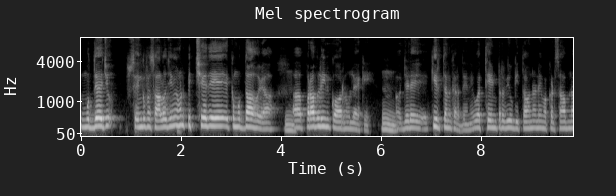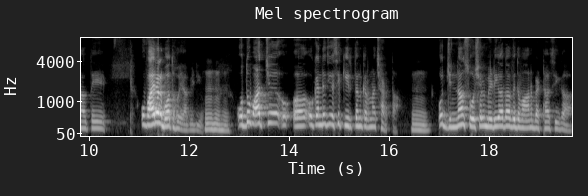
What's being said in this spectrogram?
ਮੁੱਦੇ 'ਚ ਸਿੰਘ ਫਸਾ ਲਓ ਜਿਵੇਂ ਹੁਣ ਪਿੱਛੇ ਜੇ ਇੱਕ ਮੁੱਦਾ ਹੋਇਆ ਪ੍ਰਭਲੀਨ ਕੌਰ ਨੂੰ ਲੈ ਕੇ ਜਿਹੜੇ ਕੀਰਤਨ ਕਰਦੇ ਨੇ ਉਹ ਇੱਥੇ ਇੰਟਰਵਿਊ ਕੀਤਾ ਉਹਨਾਂ ਨੇ ਮੱਕੜ ਸਾਹਿਬ ਨਾਲ ਤੇ ਉਹ ਵਾਇਰਲ ਬਹੁਤ ਹੋਇਆ ਵੀਡੀਓ ਹੂੰ ਹੂੰ ਉਦੋਂ ਬਾਅਦ ਚ ਉਹ ਕਹਿੰਦੇ ਜੀ ਅਸੀਂ ਕੀਰਤਨ ਕਰਨਾ ਛੱਡਤਾ। ਹੂੰ। ਉਹ ਜਿੰਨਾ ਸੋਸ਼ਲ ਮੀਡੀਆ ਦਾ ਵਿਦਵਾਨ ਬੈਠਾ ਸੀਗਾ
